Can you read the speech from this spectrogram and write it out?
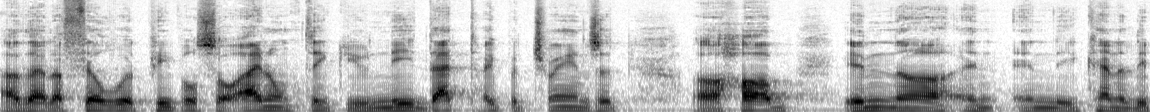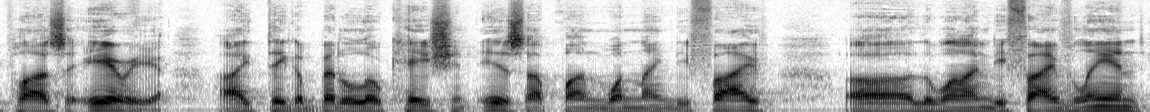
uh, that are filled with people, so I don't think you need that type of transit uh, hub in, uh, in in the Kennedy Plaza area. I think a better location is up on 195, uh, the 195 land.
